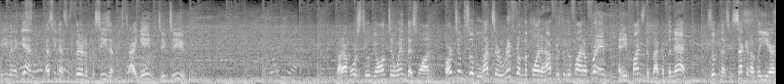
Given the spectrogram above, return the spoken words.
to even again as he nets his third of the season. Tie game, 2-2. But Amur still go on to win this one. Artem Zub lets a rip from the point halfway through the final frame, and he finds the back of the net. Zub nets his second of the year,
